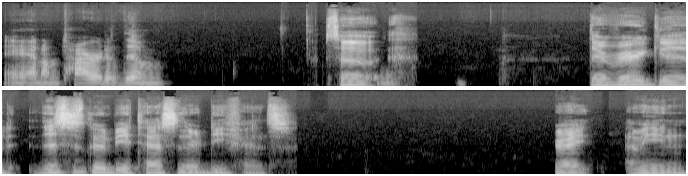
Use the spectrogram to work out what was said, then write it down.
and I'm tired of them. So they're very good. This is going to be a test of their defense, right? I mean,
